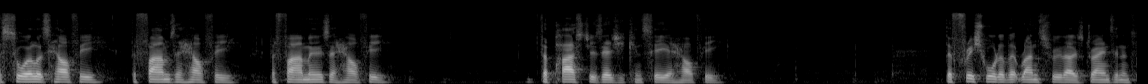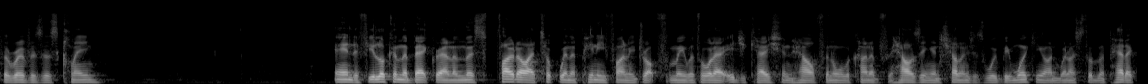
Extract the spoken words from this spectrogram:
The soil is healthy, the farms are healthy, the farmers are healthy, the pastures, as you can see, are healthy. The fresh water that runs through those drains and into the rivers is clean. And if you look in the background, in this photo I took when a penny finally dropped for me with all our education, health, and all the kind of housing and challenges we've been working on when I stood in the paddock,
